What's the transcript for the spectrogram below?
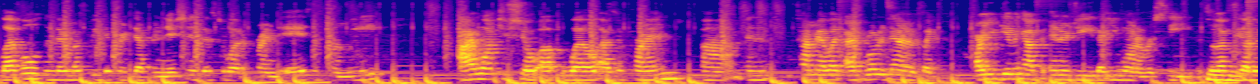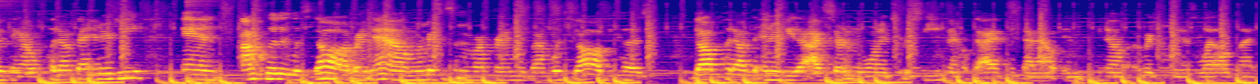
levels and there must be different definitions as to what a friend is. And for me, I want to show up well as a friend. Um, and Tommy, I like I wrote it down. It was like, are you giving out the energy that you want to receive? And so that's the other thing. I will put out that energy, and I'm clearly with y'all right now. We're missing some of our family, but I'm with y'all because y'all put out the energy that I certainly wanted to receive, and I hope that I put that out and you know originally as well. But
